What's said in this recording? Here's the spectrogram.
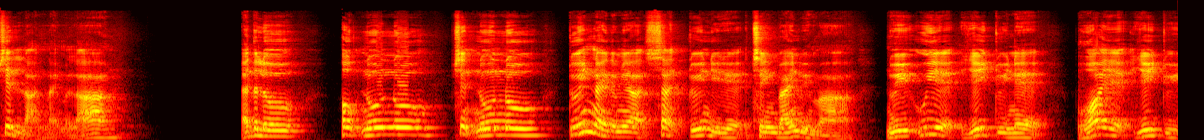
ဖြစ်လာနိုင်မလားအဲ့ဒါလို့ဟုတ်နိုးနိုးဖြစ်နိုးနိုးတွေးနိုင်သမျှဆန့်တွေးနေတဲ့အချိန်ပိုင်းတွေမှာຫນွေဥရဲ့အရေးတွေနဲ့ဘဝရဲ့အရေးတွေ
